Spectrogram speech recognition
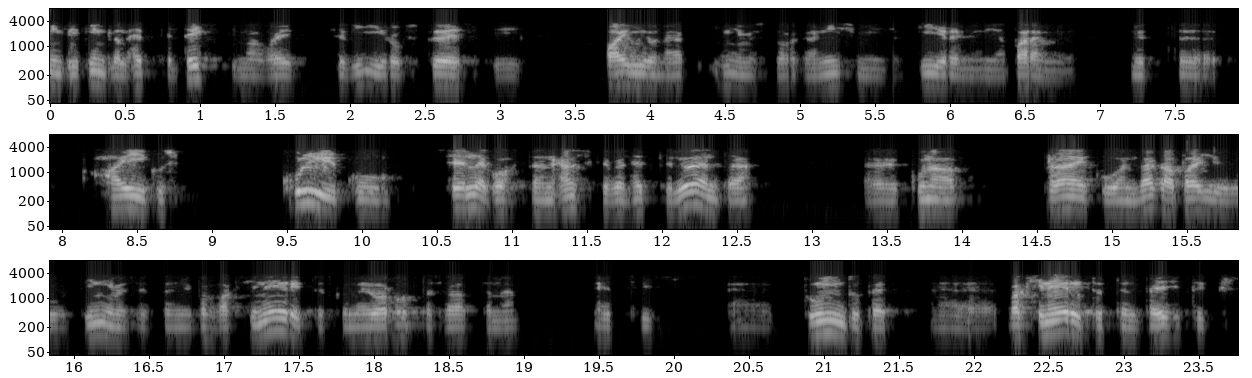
mingil kindlal hetkel testima, vaid see viirus tõesti paljuneb inimeste organismis kiiremini ja paremini. nüüd haiguskulgu selle kohta on raske veel hetkel öelda, kuna praegu on väga paljud inimesed on juba vaktsineeritud, kui me Euroopas vaatame, et siis tundub, et vaktsineeritutel ta esiteks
